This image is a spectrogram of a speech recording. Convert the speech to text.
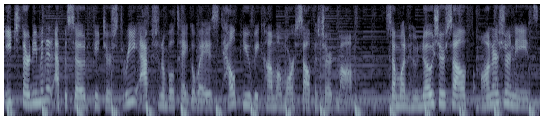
Each 30 minute episode features three actionable takeaways to help you become a more self assured mom someone who knows yourself, honors your needs,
